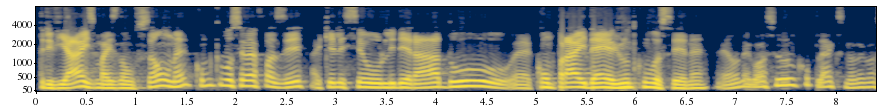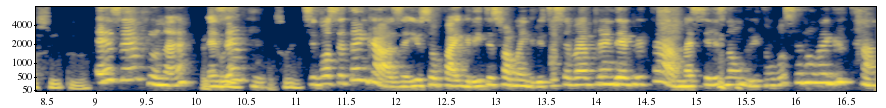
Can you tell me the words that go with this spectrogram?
triviais, mas não são, né, como que você vai fazer aquele seu liderado é, comprar a ideia junto com você, né? É um negócio complexo, não é um negócio simples. Né? Exemplo, né? É Exemplo. Aí, é se você está em casa e o seu pai grita e sua mãe grita, você vai aprender a gritar. Mas se eles não gritam, você não vai gritar.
